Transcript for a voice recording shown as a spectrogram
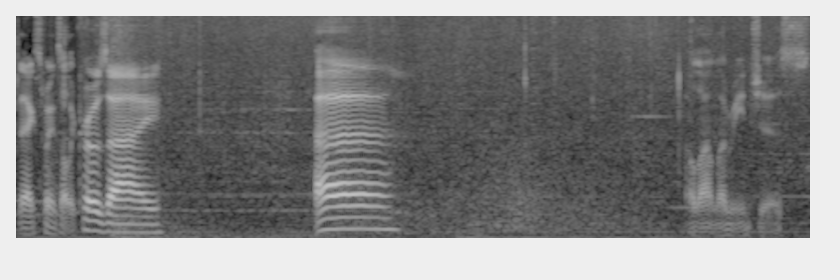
That explains all the crow's eye. Uh. Hold on, let me just.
